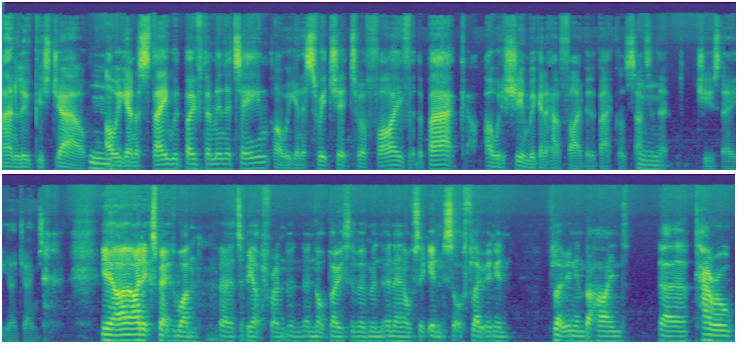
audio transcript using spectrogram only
and Lucas João. Mm. Are we going to stay with both them in the team? Are we going to switch it to a five at the back? I would assume we're going to have five at the back on Saturday, mm. Tuesday, uh, James. Yeah, I'd expect one uh, to be up front and, and, not both of them, and, and, then obviously in sort of floating in, floating in behind. Uh, Carroll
